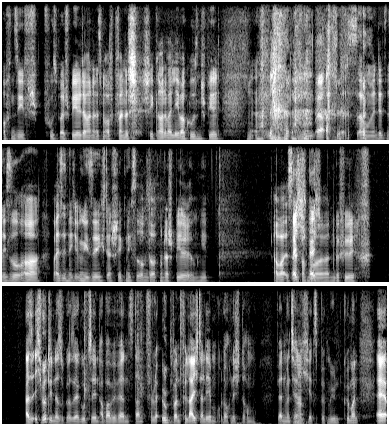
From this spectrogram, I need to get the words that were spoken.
Offensivfußball spielt, aber dann ist mir aufgefallen, dass Schick gerade bei Leverkusen spielt. Ja. Das ist im Moment jetzt nicht so, aber weiß ich nicht, irgendwie sehe ich das Schick nicht so im Dortmunder Spiel irgendwie. Aber ist echt, einfach nur echt? ein Gefühl. Also ich würde ihn da sogar sehr gut sehen, aber wir werden es dann vielleicht, irgendwann vielleicht erleben oder auch nicht. Darum werden wir uns ja, ja. nicht jetzt bemühen, kümmern. Äh,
